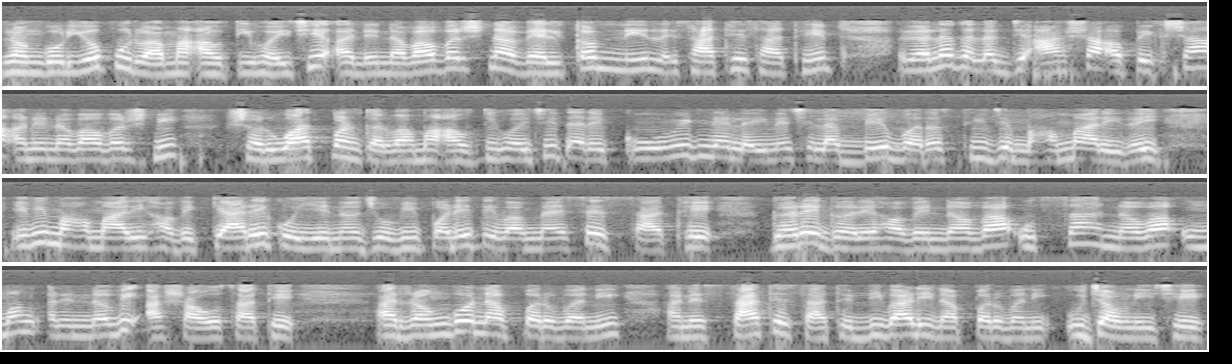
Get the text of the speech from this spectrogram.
રંગોળીઓ પૂરવામાં આવતી હોય છે અને નવા વર્ષના વેલકમને સાથે સાથે અલગ અલગ જે આશા, અપેક્ષા અને નવા વર્ષની શરૂઆત પણ કરવામાં આવતી હોય છે. ત્યારે કોવિડને લઈને છેલ્લા બે વર્ષથી જે મહામારી રહી, એવી મહામારી હવે ક્યારે કોઈએ ન જોવી પડે તેવા મેસેજ સાથે ઘરે ઘરે હવે નવા ઉત્સાહ નવા ઉમંગ અને નવી આશાઓ સાથે આ રંગોના પર્વની અને સાથે સાથે દિવાળીના પર્વની ઉજવણી છે.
